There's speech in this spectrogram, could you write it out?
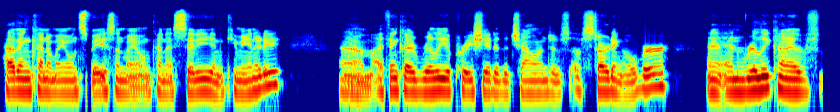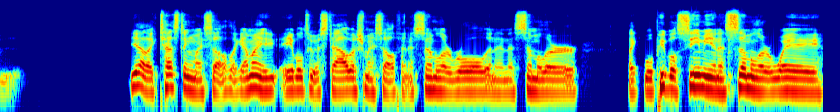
having kind of my own space and my own kind of city and community. Um, I think I really appreciated the challenge of, of starting over and, and really kind of yeah like testing myself like am i able to establish myself in a similar role and in a similar like will people see me in a similar way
